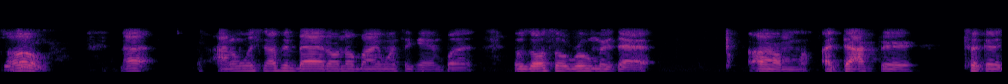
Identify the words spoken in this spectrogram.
he Oh, not. I don't wish nothing bad on nobody once again, but there was also rumors that um a doctor took a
